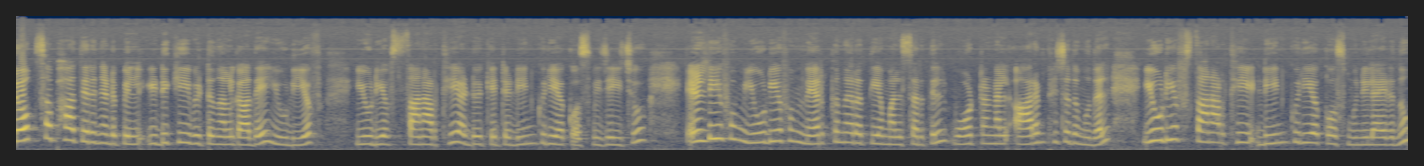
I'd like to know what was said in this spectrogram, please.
ലോക്സഭാ തിരഞ്ഞെടുപ്പിൽ ഇടുക്കി വിട്ടു നൽകാതെ U D F U D F സ്ഥാനാർത്ഥി അഡ്വക്കേറ്റ് ഡീൻ കുര്യാക്കോസ് വിജയിച്ചു. എൽ ഡി എഫും യു ഡി എഫും നേർക്കുനേറെത്തിയ മത്സരത്തിൽ വോട്ടെണ്ണൽ ആരംഭിച്ചതു മുതൽ യു ഡി എഫ് സ്ഥാനാർത്ഥി ഡീൻ കുര്യാക്കോസ് മുന്നിലായിരുന്നു.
